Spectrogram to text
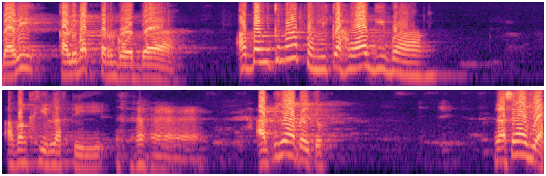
dari kalimat tergoda. Abang kenapa nikah lagi bang? Abang khilaf di. Artinya apa itu? Nggak sengaja?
